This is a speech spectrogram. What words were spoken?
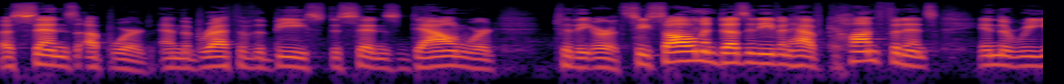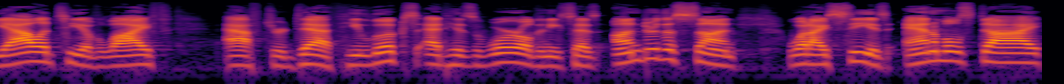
ascends upward and the breath of the beast descends downward to the earth? See, Solomon doesn't even have confidence in the reality of life after death. He looks at his world and he says, Under the sun, what I see is animals die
